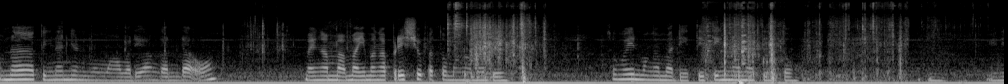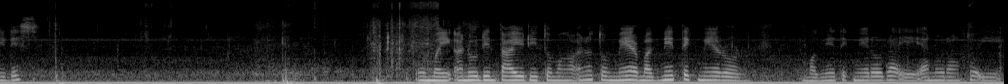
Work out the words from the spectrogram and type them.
Una, tingnan nyo mga mga madi. Ang ganda oh. May, nga, may mga presyo pa to mga madi. So ngayon mga madi, titingnan natin to. Hmm. Need this? Oh, may ano din tayo dito mga ano to, mirror, magnetic mirror. Magnetic mirror ra eh, ano lang to eh.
